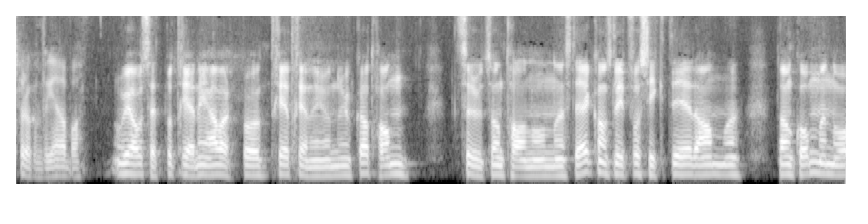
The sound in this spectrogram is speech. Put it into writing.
tror det kan fungere bra. Og vi har jo sett på trening, jeg har vært på tre treninger i uka, at han ser ut som han tar noen steg. Kanskje litt forsiktig da han, da han kom, men nå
